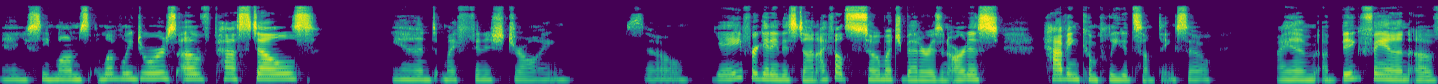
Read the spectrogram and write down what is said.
And you see mom's lovely drawers of pastels and my finished drawing. So, yay for getting this done. I felt so much better as an artist having completed something. So I am a big fan of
